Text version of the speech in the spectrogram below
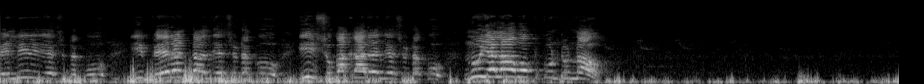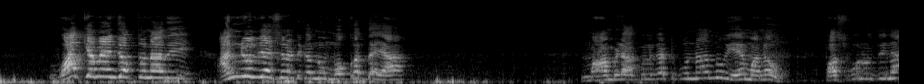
పెళ్ళిళ్ళు చేసుటకు ఈ పేరంటాలు చేసుటకు ఈ శుభకార్యం చేసుటకు నువ్వు ఎలా ఒప్పుకుంటున్నావు? వాక్యం ఏం చెప్తున్నది? అన్యులు చేసినట్టుగా నువ్వు మొక్కొద్దయా మామిడాకులు కట్టుకున్నా నువ్వు ఏమనవు. పసుపు రుద్దినా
